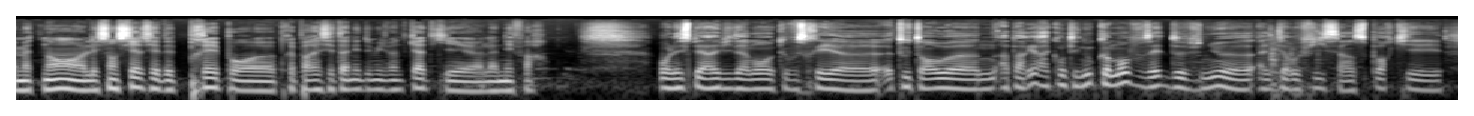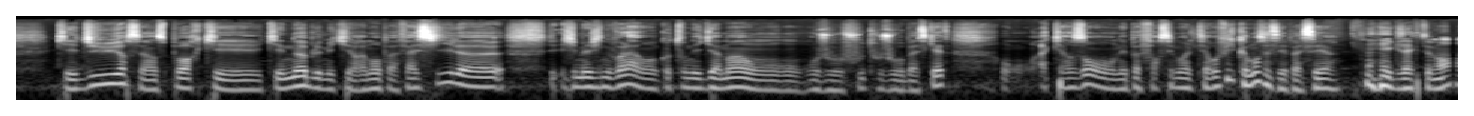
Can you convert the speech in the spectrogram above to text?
Et maintenant, l'essentiel, c'est d'être prêt pour préparer cette année 2024 qui est l'année phare. On l'espère évidemment que vous serez euh, tout en haut euh, à Paris. Racontez-nous comment vous êtes devenu euh, haltérophile. C'est un sport qui est, qui est dur, c'est un sport qui est, qui est noble mais qui est vraiment pas facile. Euh, J'imagine, voilà, on- quand on est gamin, on, on joue au foot, on joue au basket. On- à 15 ans, on n'est pas forcément haltérophile. Comment ça s'est passé hein? Exactement.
